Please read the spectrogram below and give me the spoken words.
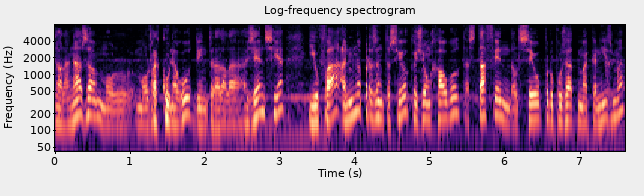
de la NASA, molt, molt reconegut dintre de l'agència, i ho fa en una presentació que John Howbold està fent del seu proposat mecanisme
